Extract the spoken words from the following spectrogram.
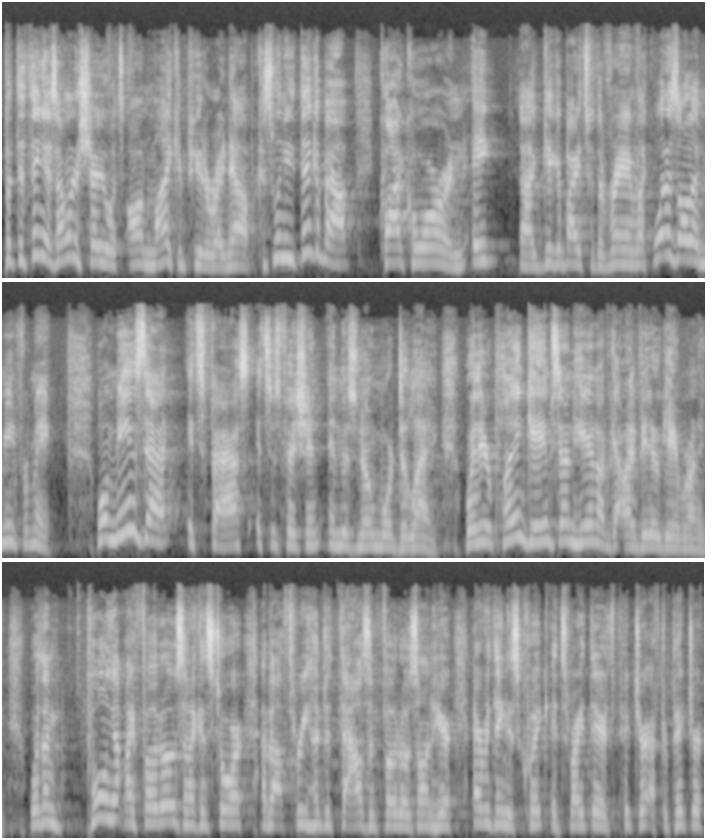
But the thing is, I want to show you what's on my computer right now because when you think about quad core and eight uh, gigabytes worth of RAM, like what does all that mean for me? Well, it means that it's fast, it's efficient, and there's no more delay. Whether you're playing games down here and I've got my video game running, whether I'm pulling up my photos and I can store about 300,000 photos on here, everything is quick, it's right there, it's picture after picture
